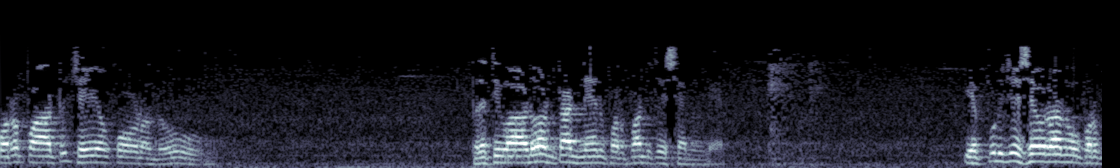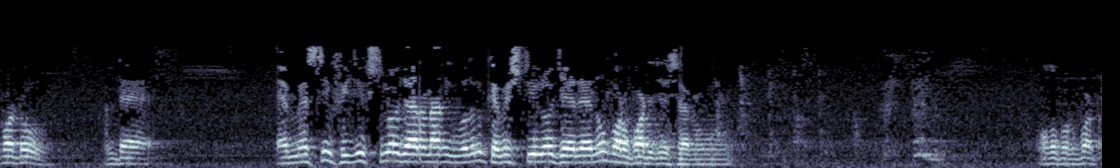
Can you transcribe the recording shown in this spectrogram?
పొరపాటు చేయకూడదు. ప్రతివాడు అంటాడు నేను పొరపాటు చేశానండి. ఎప్పుడు చేసేవరా నువ్వు పొరపాటు? అంటే ఎంఎస్సి ఫిజిక్స్లో చేరడానికి బదులు కెమిస్ట్రీలో చేరాను పొరపాటు చేశాను. ఒక పొరపాటు.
